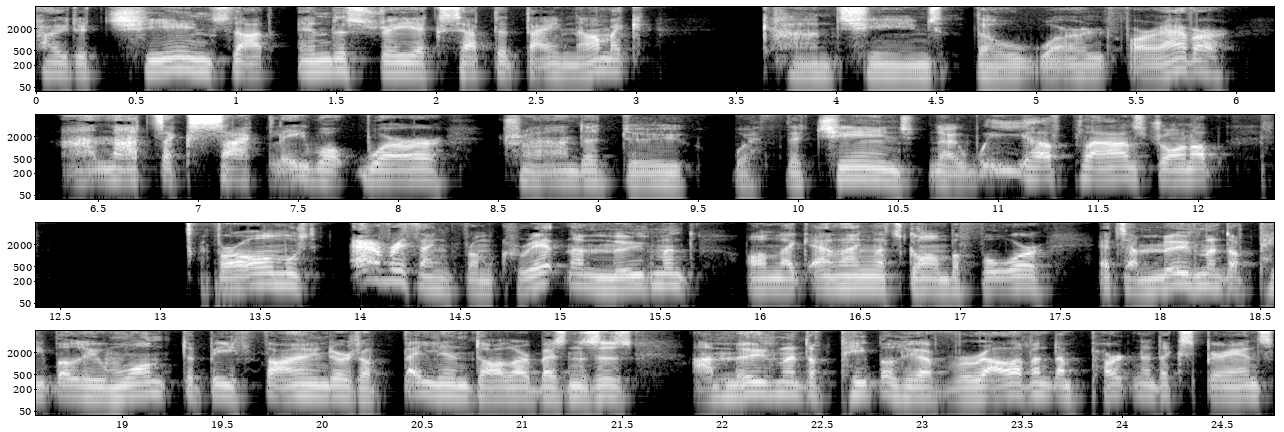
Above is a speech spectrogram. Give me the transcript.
how to change that industry accepted dynamic can change the world forever. And that's exactly what we're trying to do with the change. Now, we have plans drawn up for almost everything from creating a movement unlike anything that's gone before. It's a movement of people who want to be founders of billion dollar businesses, a movement of people who have relevant and pertinent experience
